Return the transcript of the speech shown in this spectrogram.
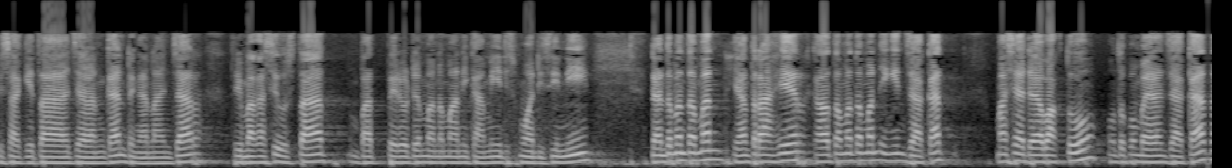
bisa kita jalankan dengan lancar. Terima kasih Ustadz, empat periode menemani kami di semua di sini. Dan teman-teman, yang terakhir, kalau teman-teman ingin zakat, masih ada waktu untuk pembayaran zakat,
